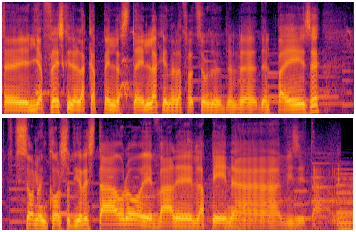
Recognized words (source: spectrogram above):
Eh, gli affreschi della Cappella Stella, che è nella frazione del, del, del paese, sono in corso di restauro e vale la pena visitarli.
